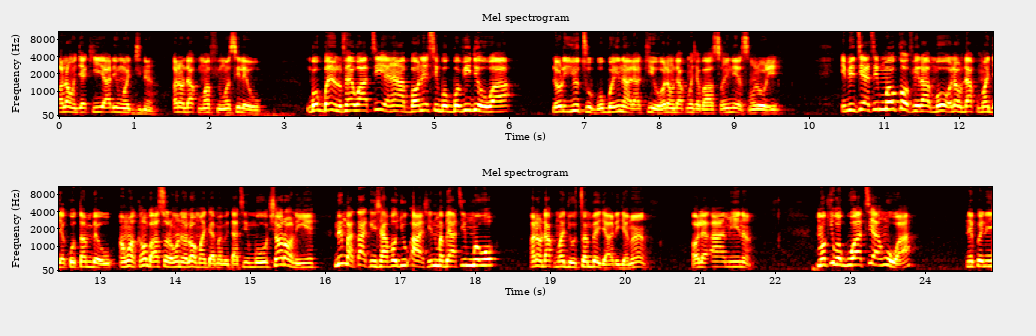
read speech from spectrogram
ọlọ́run jẹ́ kí a wọn jìnnà. Ọlọ́run dákun má fi wọn sílẹ̀ o. Gbogbo ẹ̀yin olùfẹ́ wa tí ẹ̀ ń abọ́né sí gbogbo fídíò wa lórí youtube gbogbo yín náà lákì o. Ọlọ́run dákun má ṣe bá yín ní ẹ̀san lóore ibi tí ẹ ti mọ́ kò fira mọ́ ọlọ́run dákun má jẹ́ kó tán bẹ́ẹ̀ o. Àwọn kan bá sọ̀rọ̀ wọn ni ọlọ́run má jẹ́ àmọ́ ti mọ́ sọ̀rọ̀ nìyẹn. Nígbà tá a kì í ṣàfojú àṣẹ ní ma bẹ́ a ti mọ́wó ọlọ́run dákun má jẹ́ tán bẹ́ẹ̀ jàre jàmọ́ ọlẹ́ amínà. Mo kí gbogbo wa tí à ń wò wá ní pé ní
